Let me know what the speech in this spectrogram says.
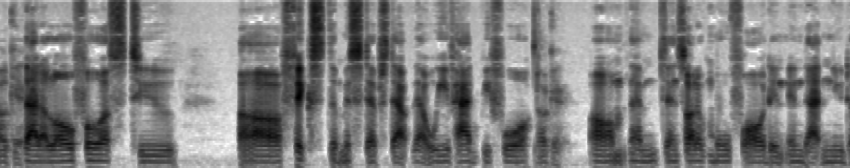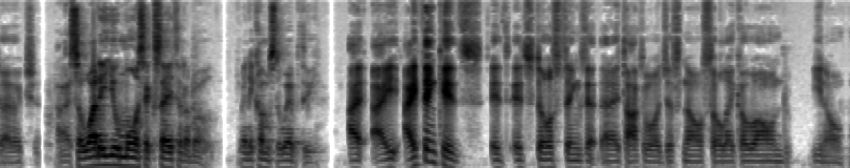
okay. that allow for us to uh, fix the missteps that that we've had before. Okay. Um, and then sort of move forward in, in that new direction. All right. So, what are you most excited about when it comes to Web three? I, I, I think it's it's it's those things that, that I talked about just now. So like around you know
